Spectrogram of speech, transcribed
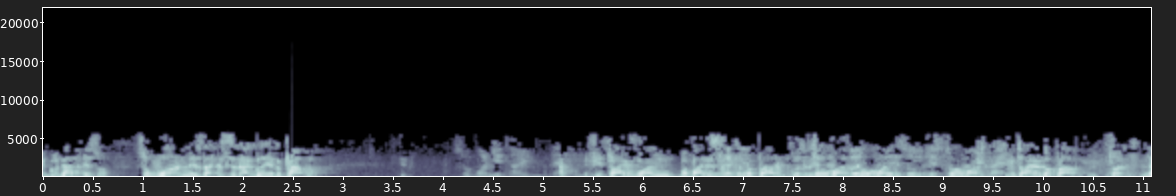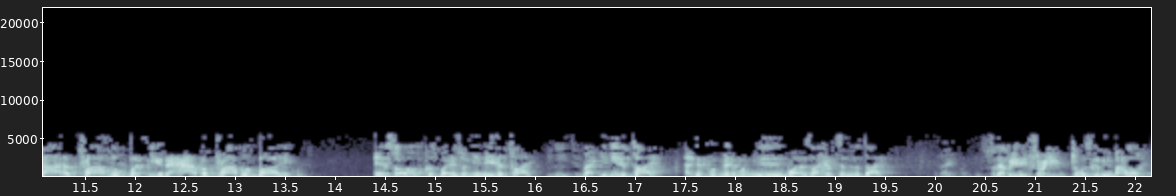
Agudat ezov. So one is not considered agudat. You have a problem. So one you tie down. If you tie one, but by the second, no problem because it's all one. It's all one. It's all one. You tie it, no problem. So it's not a problem, but you're going to have a problem by Ezov, because by Ezov you need a tie. You need to. Right, you need a tie. And therefore minimum one is not considered a tie. So that you need three. Two is going to be מחלוקת.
